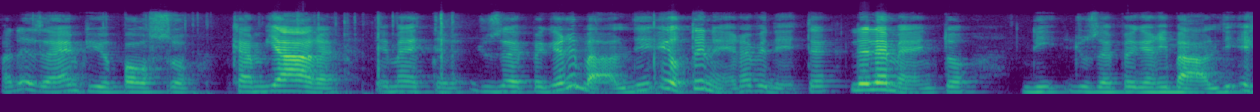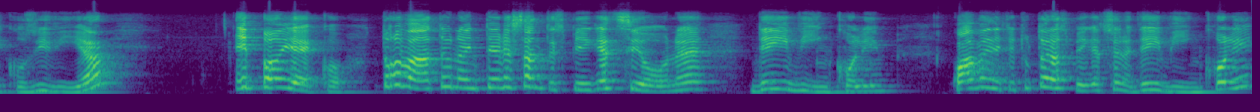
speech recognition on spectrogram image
ad esempio io posso cambiare e mettere Giuseppe Garibaldi e ottenere, vedete, l'elemento di Giuseppe Garibaldi e così via. E poi ecco, trovate una interessante spiegazione dei vincoli. Qua vedete tutta la spiegazione dei vincoli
